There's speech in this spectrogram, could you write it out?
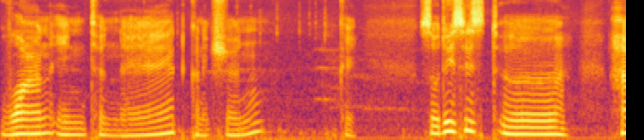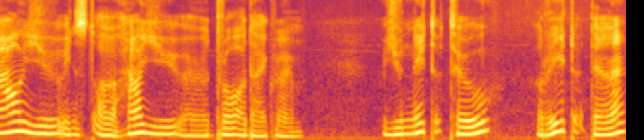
One internet connection okay. So this is uh, how you install uh, how you uh, draw a diagram. You need to read the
